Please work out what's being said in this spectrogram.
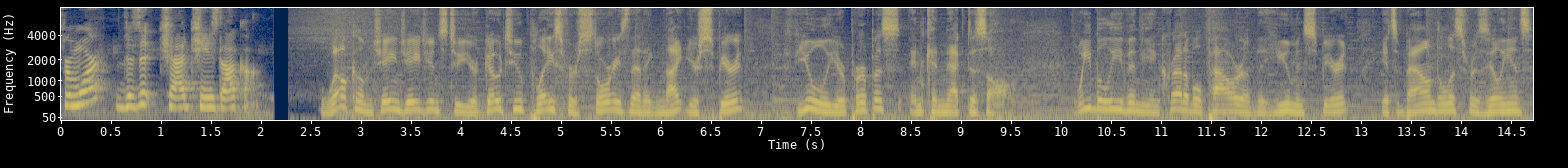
For more, visit chadcheese.com. Welcome, change agents, to your go to place for stories that ignite your spirit, fuel your purpose, and connect us all. We believe in the incredible power of the human spirit, its boundless resilience,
